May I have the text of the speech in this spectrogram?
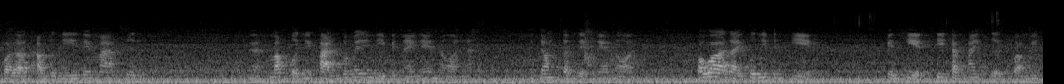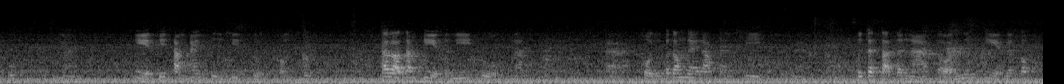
พอเราทำตรงนี้ได้มากขึ้นนะมรรคผลนิพพานก็ไม่ได้หนีไปไหนแน่นอนนะมันต้องสำเร็จแน่นอนเพ ราะว่าอะไรพวกนี้เป็นเหตุ เป็นเหตุที่ทำให้เกิดความไม่ทุกข์เหตุที่ทำให้ถึงที่สุดของทุกข์ถ้าเราทำเหตุตัวนี้ถูกนะผลก็ต้องได้รับทันทีนะพุทธศาสนาสอนเรื่องเหตุแล้วก็ผ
